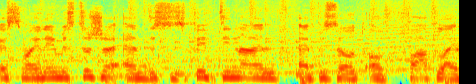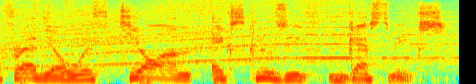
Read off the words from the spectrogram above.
Guys, my name is 2SHER and this is 59th episode of Phatlive Radio with Tioan exclusive guest mix.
